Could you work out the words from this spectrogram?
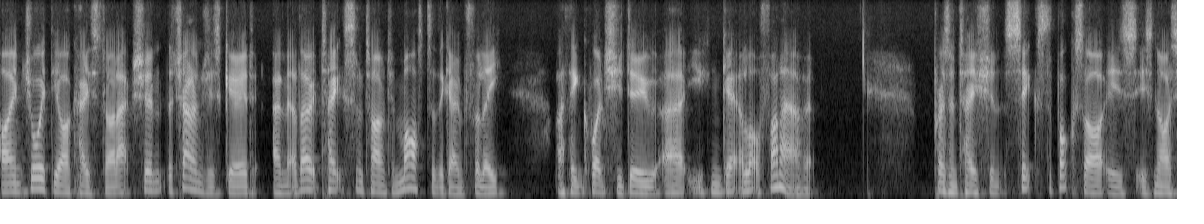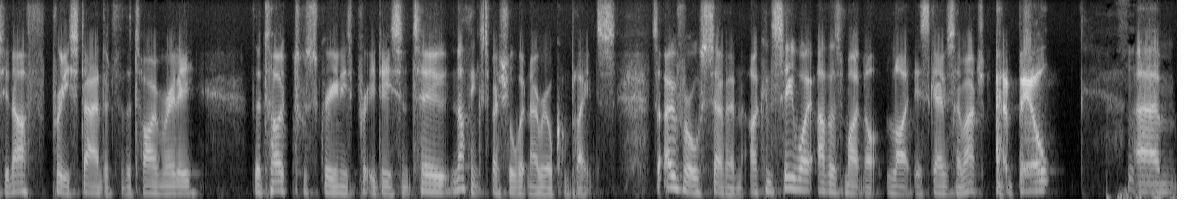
I enjoyed the arcade style action. The challenge is good, and although it takes some time to master the game fully, I think once you do, uh, you can get a lot of fun out of it. Presentation six. The box art is is nice enough, pretty standard for the time, really. The title screen is pretty decent too. Nothing special, but no real complaints. So overall, seven. I can see why others might not like this game so much. Bill, um,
